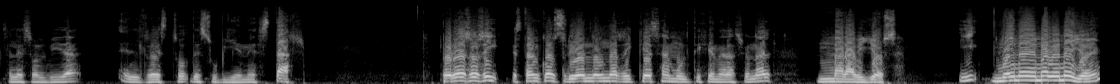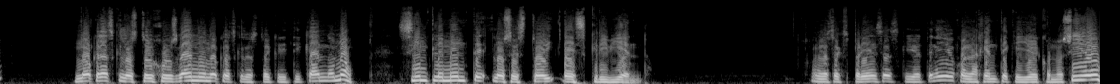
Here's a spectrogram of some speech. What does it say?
se les olvida el resto de su bienestar. Pero eso sí, están construyendo una riqueza multigeneracional maravillosa. Y no hay nada de malo en ello, ¿eh? No creas que lo estoy juzgando, no creas que lo estoy criticando, no. Simplemente los estoy escribiendo. Con las experiencias que yo he tenido, con la gente que yo he conocido,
